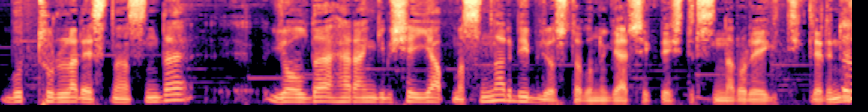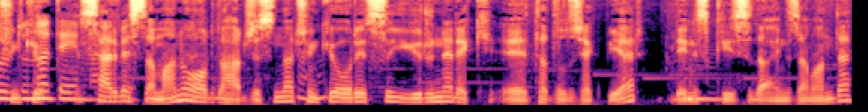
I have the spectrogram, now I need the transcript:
bu turlar esnasında yolda herhangi bir şey yapmasınlar. Biblos'ta bunu gerçekleştirsinler oraya gittiklerinde. Durduğuna Çünkü değmez serbest zamanı orada harcasınlar. Çünkü orası yürünerek e, tadılacak bir yer. Deniz kıyısı da aynı zamanda.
